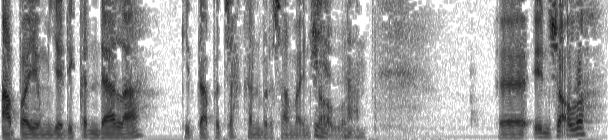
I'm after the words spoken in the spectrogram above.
apa yang menjadi kendala kita pecahkan bersama insya iya, Allah. Eh, insya Allah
